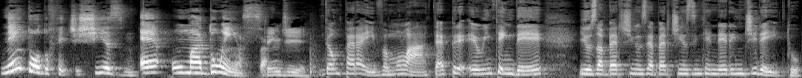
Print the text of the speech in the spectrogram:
nem todo fetichismo é uma doença. Entendi. Então, peraí, vamos lá. Até eu entender e os abertinhos e abertinhas entenderem direito.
